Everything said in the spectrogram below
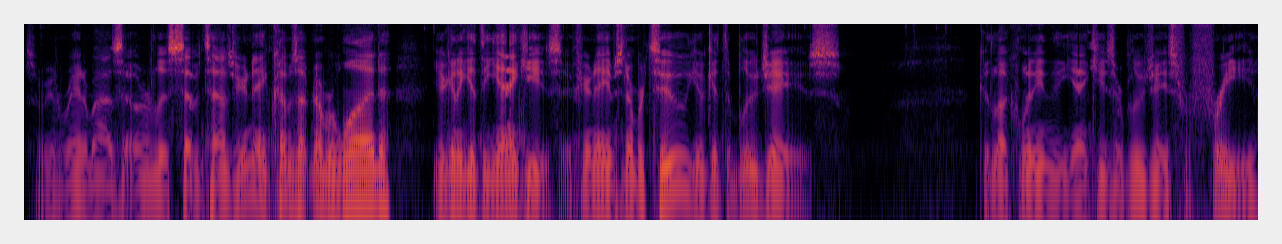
So we're going to randomize the owner list seven times. If your name comes up number one, you're going to get the Yankees. If your name's number two, you'll get the Blue Jays. Good luck winning the Yankees or Blue Jays for free.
